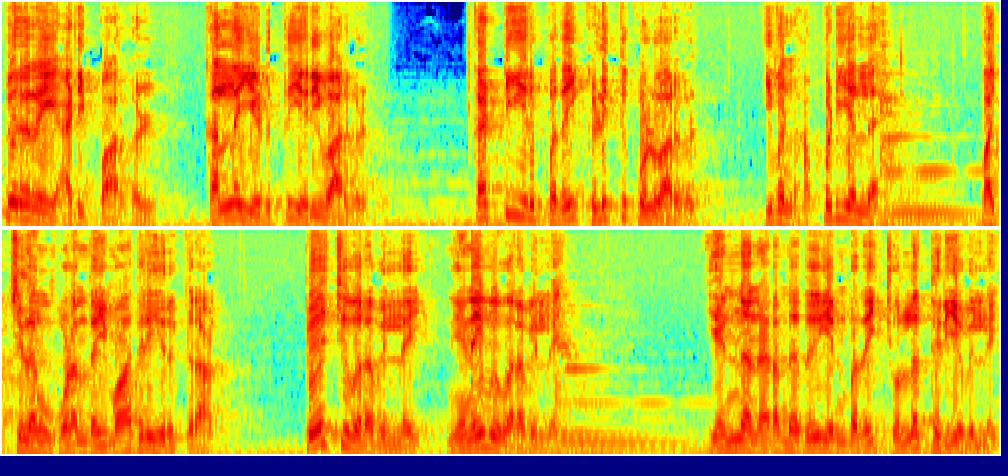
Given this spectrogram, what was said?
பிறரை அடிப்பார்கள் கல்லை எடுத்து எறிவார்கள் கட்டியிருப்பதை கிழித்துக் கொள்வார்கள். இவன் அப்படியல்ல. பச்சிளங்குழந்தை மாதிரி இருக்கிறான். பேச்சு வரவில்லை நினைவு வரவில்லை. என்ன நடந்தது என்பதை சொல்லத் தெரியவில்லை.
